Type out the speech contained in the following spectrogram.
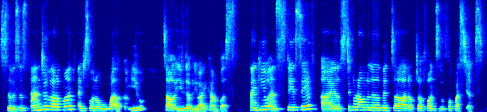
Services and Development, I just want to welcome you to our UWI campus. Thank you and stay safe. I'll stick around a little bit, uh, Dr. Afonso, for questions.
